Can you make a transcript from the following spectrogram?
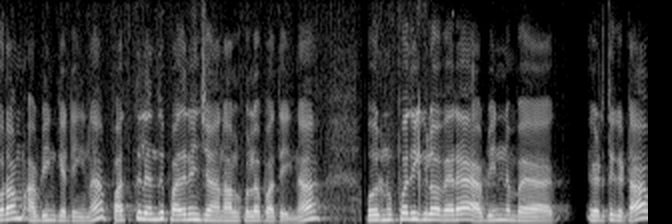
உரம் அப்படின்னு கேட்டிங்கன்னா பத்துலேருந்து பதினஞ்சாம் நாளுக்குள்ளே பார்த்தீங்கன்னா ஒரு முப்பது கிலோ வெற அப்படின்னு நம்ம எடுத்துக்கிட்டால்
